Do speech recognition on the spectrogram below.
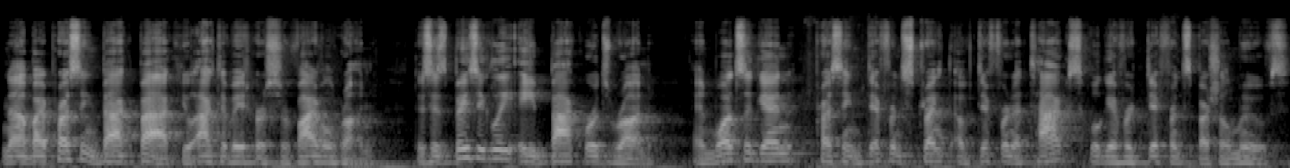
Now by pressing back back, you'll activate her survival run. This is basically a backwards run, and once again, pressing different strength of different attacks will give her different special moves.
